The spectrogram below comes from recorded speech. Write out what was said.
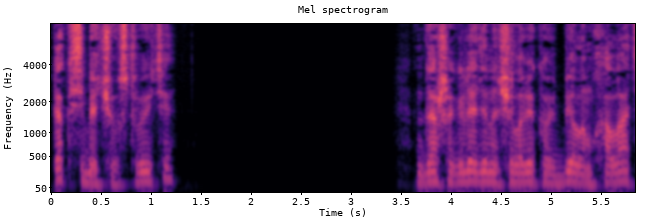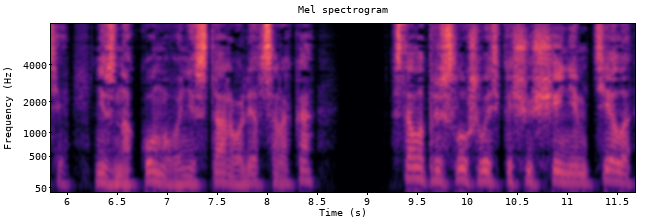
Как себя чувствуете? Даша, глядя на человека в белом халате, незнакомого, не старого, лет сорока, стала, прислушиваясь к ощущениям тела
